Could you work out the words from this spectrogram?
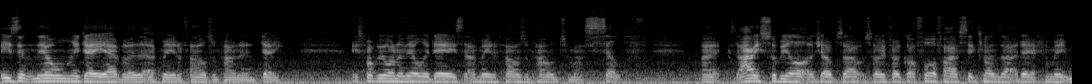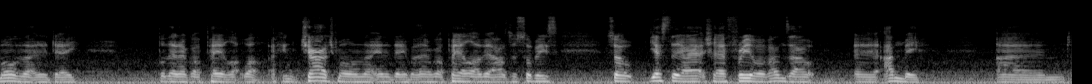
isn't the only day ever that I've made a thousand pound in a day. It's probably one of the only days that I've made a thousand pound to myself. Like I subby a lot of jobs out so if I've got four five six vans out a day I can make more than that in a day. But then I've got to pay a lot. Well, I can charge more than that in a day, but then I've got to pay a lot of it out to subbies. So yesterday I actually had three other vans out uh, and me, and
